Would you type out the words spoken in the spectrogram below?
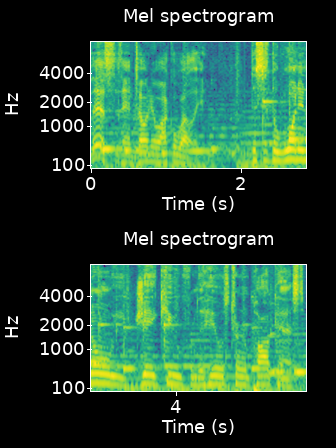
This is Antonio Acquelli. This is the one and only JQ from the Hills Turn podcast.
